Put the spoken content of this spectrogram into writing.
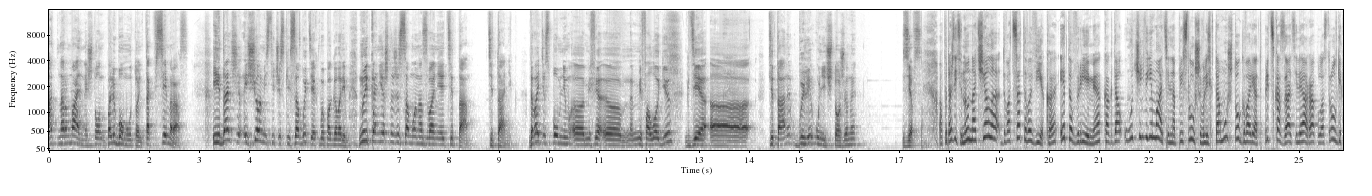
от нормальной, что он по-любому утонет, так в 7 раз. И дальше еще о мистических событиях мы поговорим. Ну и, конечно же, само название Титан, Титаник. Давайте вспомним э, мифи, э, мифологию, где э, титаны были уничтожены Зевсом. А, подождите, но начало 20 века – это время, когда очень внимательно прислушивались к тому, что говорят предсказатели, оракулы, астрологи.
